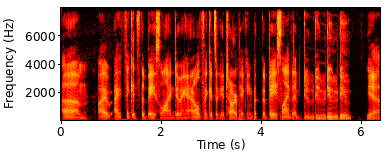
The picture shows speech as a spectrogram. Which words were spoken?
Um, I I think it's the bass line doing it. I don't think it's a guitar picking, but the bass line that do do do do. Yeah.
